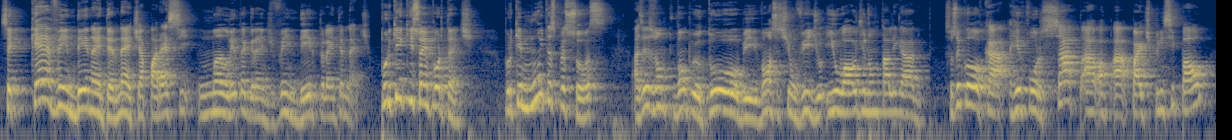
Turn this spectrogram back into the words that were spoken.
você quer vender na internet? Aparece uma letra grande, vender pela internet. Por que, que isso é importante? Porque muitas pessoas às vezes vão, vão para o YouTube, vão assistir um vídeo e o áudio não está ligado. Se você colocar, reforçar a, a, a, parte principal,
